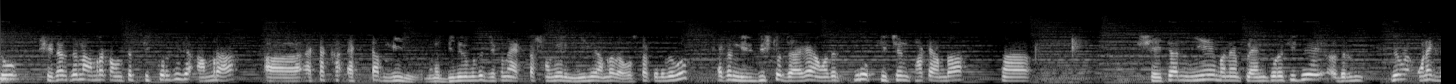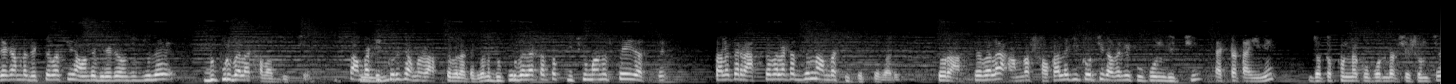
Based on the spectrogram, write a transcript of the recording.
তো সেটার জন্য আমরা কনসেপ্ট ঠিক করেছি যে আমরা আহ, একটা একটা মিল মানে দিনের মধ্যে যে কোনো একটা সময়ের মিলে আমরা ব্যবস্থা করে দেবো। একটা নির্দিষ্ট জায়গায় আমাদের পুরো কিচেন থাকে আমরা সেইটা নিয়ে মানে প্ল্যান করেছি যে যেমন অনেক জায়গায় আমরা দেখতে পাচ্ছি আমাদের বিরাটি অঞ্চল জুড়ে দুপুরবেলা খাবার দিচ্ছে। তো আমরা ঠিক করেছি আমরা রাত্রেবেলাটা মানে দুপুরবেলাটা তো কিছু মানুষ পেয়ে যাচ্ছে তাহলে তো রাত্রেবেলাটার জন্য আমরা কি করতে পারি? তো রাত্রেবেলা আমরা সকালে কি করছি তাদেরকে কুপন দিচ্ছি একটা টাইমে যতক্ষণ না কুপনটা শেষ হচ্ছে।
